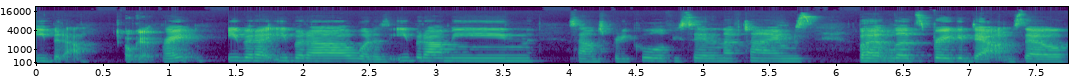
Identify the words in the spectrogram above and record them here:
EBITDA, Okay. right? EBITDA, EBITDA. What does EBITDA mean? Sounds pretty cool if you say it enough times, but let's break it down. So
